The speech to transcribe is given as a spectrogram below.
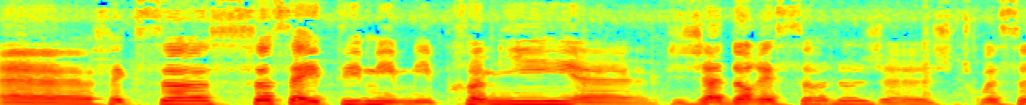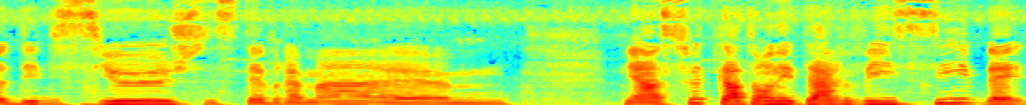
Euh, fait que ça, ça, ça a été mes, mes premiers. euh, puis j'adorais ça. Là, je, je trouvais ça délicieux. C'était vraiment. euh, puis ensuite, quand on est arrivé ici, ben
